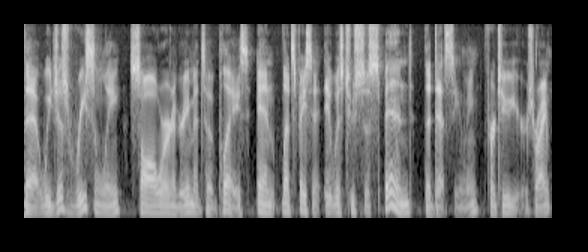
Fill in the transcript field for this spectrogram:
that we just recently saw where an agreement took place. And let's face it, it was to suspend the debt ceiling for two years, right?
